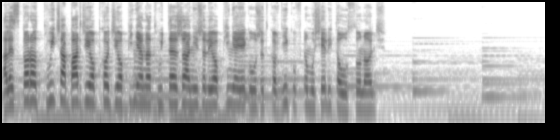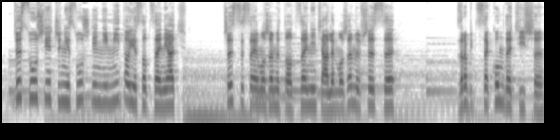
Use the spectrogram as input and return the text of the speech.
Ale skoro Twitcha bardziej obchodzi opinia na Twitterze, aniżeli opinia jego użytkowników, to musieli to usunąć. Czy słusznie, czy niesłusznie, nie mi to jest oceniać. Wszyscy sobie możemy to ocenić, ale możemy wszyscy zrobić sekundę ciszy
